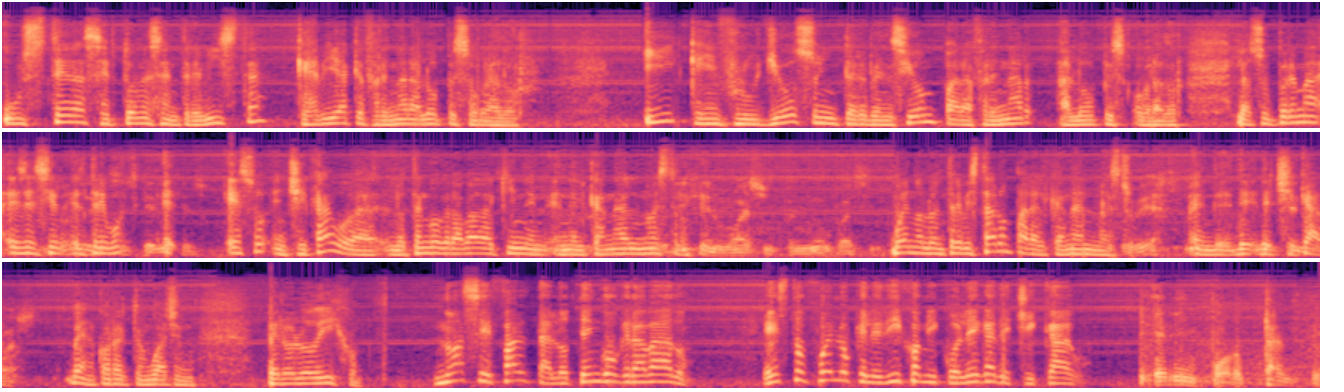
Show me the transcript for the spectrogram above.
usted aceptó en esa entrevista que había que frenar a López Obrador y que influyó su intervención para frenar a López Obrador. La Suprema, es decir, el tribunal... Eh, eso en Chicago, eh, lo tengo grabado aquí en el, canal nuestro. Bueno, lo entrevistaron para el canal nuestro, de Chicago. Bueno, correcto, en Washington. Pero lo dijo. No hace falta, lo tengo grabado. Esto fue lo que le dijo a mi colega de Chicago. Era importante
